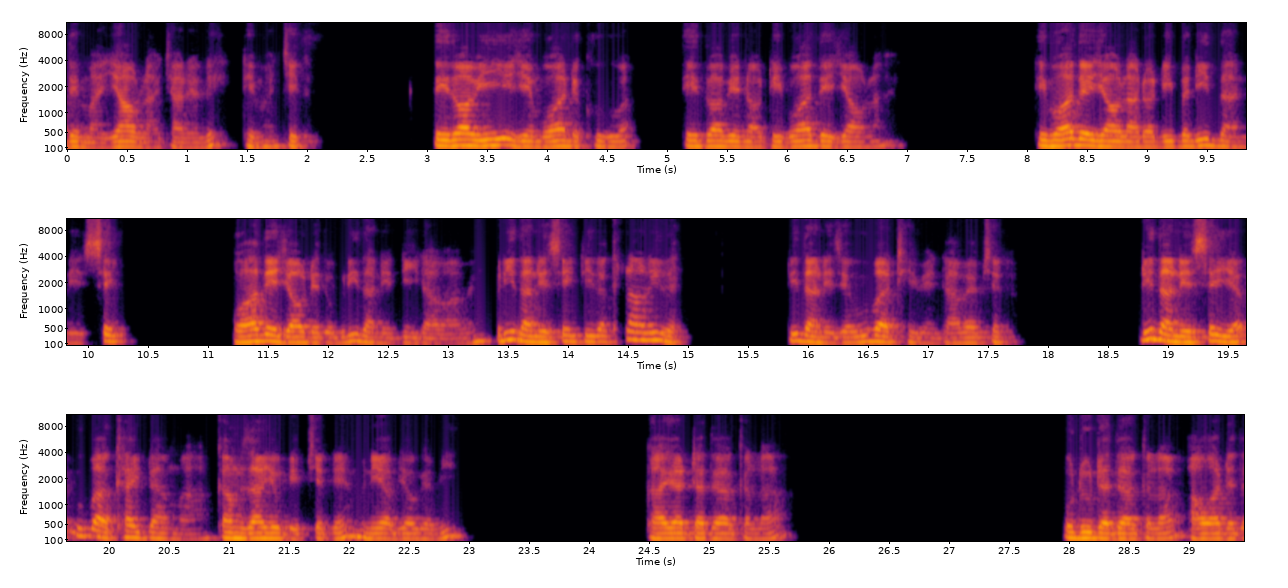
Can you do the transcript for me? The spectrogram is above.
သစ်မှာရောက်လာကြတယ်လေဒီမှာကြည့်တယ်တည်သွားပြီအရင်ဘဝတစ်ခုကတည်သွားပြီနောက်ဒီဘဝသစ်ရောက်လာဒီဘဝသစ်ရောက်လာတော့ဒီပရိသန်နေစိတ်ဘဝသစ်ရောက်တယ်ဆိုပရိသန်နေတည်တာပါပဲပရိသန်နေစိတ်တည်တာခဏလေးပဲပရိသန်နေစေဥပတိပင်ဒါပဲဖြစ်တယ် ပရိသန်နေစိတ်ရဲ့ဥပခိုက်တမှာကမ္မဇာယုတ်တွေဖြစ်တယ်မနေ့ကပြောခဲ့ပြီကာယတတကလဥဒုတတကလဘာဝတတ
